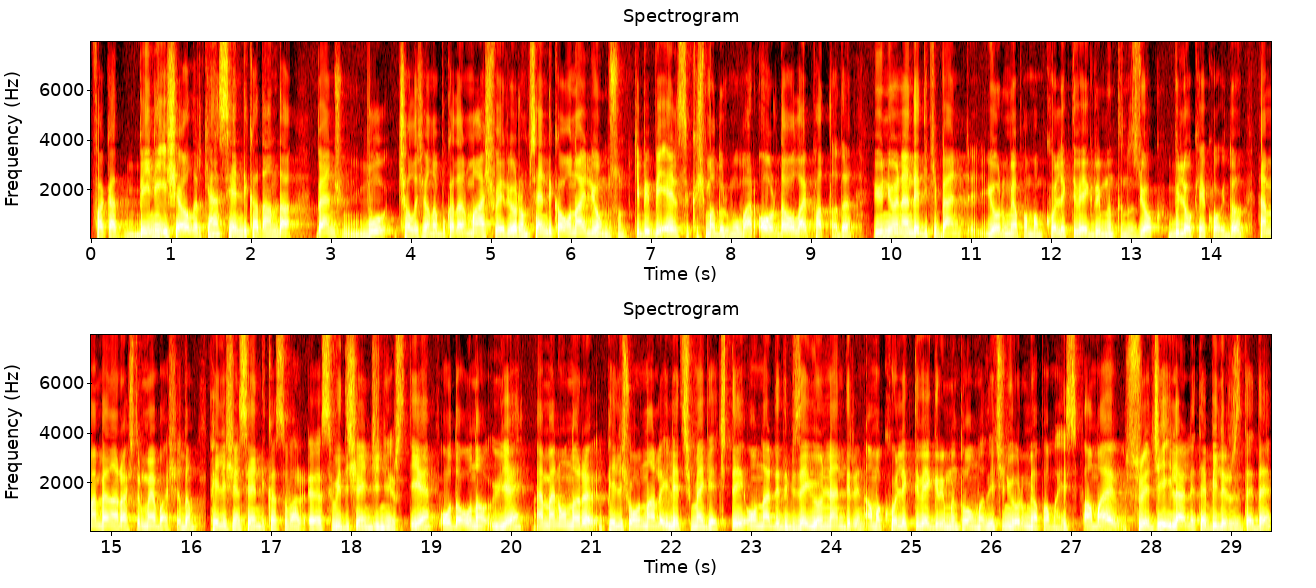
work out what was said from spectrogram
Fakat beni işe alırken sendikadan da ben bu çalışana bu kadar maaş veriyorum, sendika onaylıyor musun gibi bir el sıkışma durumu var. Orada olay patladı. Unionen dedi ki ben yorum yapamam, collective agreement'ınız yok. Bloke koydu. Hemen ben araştırmaya başladım. Peliş'in sendikası var, e, Swedish Engineers diye. O da ona üye. Hemen onları, Peliş onlarla iletişime geçti. Onlar dedi bize yönlendirin ama collective agreement olmadığı için yorum yapamayız. Ama süreci ilerletebiliriz dedi.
